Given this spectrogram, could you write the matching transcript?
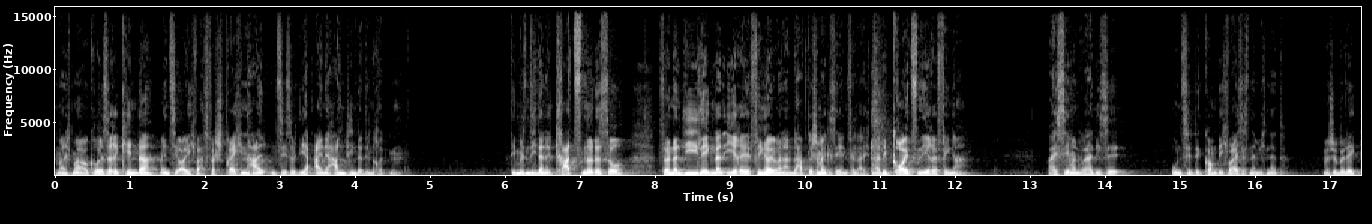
manchmal auch größere Kinder, wenn sie euch was versprechen, halten sie so die eine Hand hinter den Rücken. Die müssen sich dann nicht kratzen oder so, sondern die legen dann ihre Finger übereinander. Habt ihr schon mal gesehen vielleicht? Ne? Die kreuzen ihre Finger. Weiß jemand, woher diese Unsitte kommt? Ich weiß es nämlich nicht. Ich habe mir schon überlegt,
